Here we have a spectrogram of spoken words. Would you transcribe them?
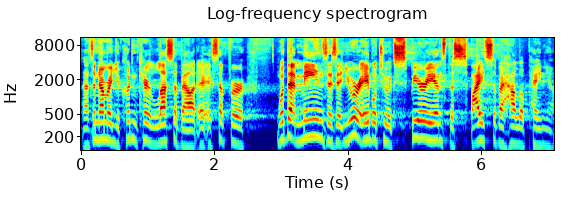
That's a number you couldn't care less about, except for what that means is that you are able to experience the spice of a jalapeno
